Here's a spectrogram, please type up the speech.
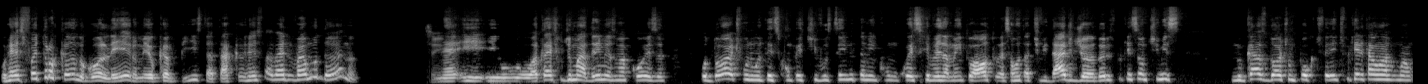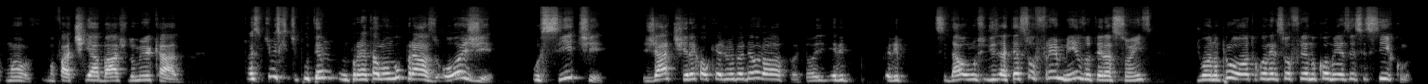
O resto foi trocando, goleiro, meio campista, atacante, o resto vai, vai mudando. Né? E, e, o Atlético de Madrid, mesma coisa. O Dortmund mantém esse competitivo sempre também com, com esse revezamento alto, essa rotatividade de jogadores, porque são times, no caso do Dortmund, um pouco diferente, porque ele está uma, uma, uma, fatia abaixo do mercado. Mas são times que tipo, tem um projeto a longo prazo. Hoje, o City já tira qualquer jogador da Europa. Então ele, ele se dá o luxo de até sofrer menos alterações de um ano para o outro quando ele sofria no começo desse ciclo.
